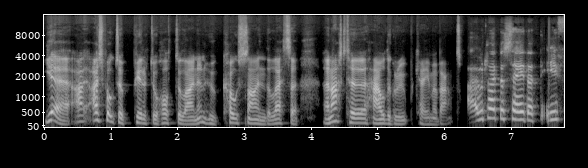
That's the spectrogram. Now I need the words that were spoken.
Yeah, I, I spoke to Pirta Hotulainen, who co signed the letter, and asked her how the group came about. I would like to say that if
